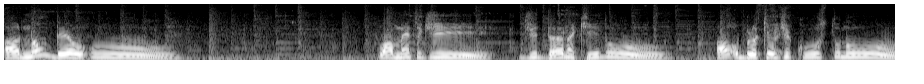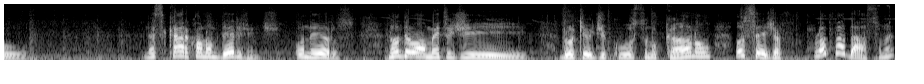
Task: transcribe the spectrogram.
Ó, não deu o... O aumento de, de dano aqui do Ó, o bloqueio de custo no... Nesse cara, qual é o nome dele, gente? Oneiros. Não deu aumento de bloqueio de custo no canon, ou seja, flopadaço, né?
